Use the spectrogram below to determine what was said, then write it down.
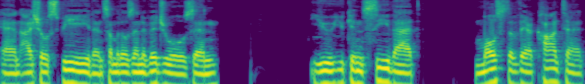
and IShowSpeed and some of those individuals, and you you can see that most of their content.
